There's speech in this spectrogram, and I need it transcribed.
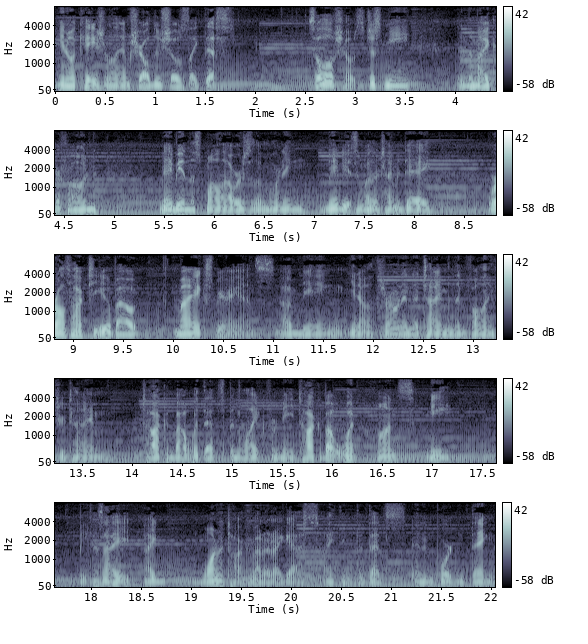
you know, occasionally I'm sure I'll do shows like this, solo shows, just me in the microphone, maybe in the small hours of the morning, maybe at some other time of day, where I'll talk to you about my experience of being, you know, thrown into time and then falling through time. Talk about what that's been like for me. Talk about what haunts me, because I I want to talk about it. I guess I think that that's an important thing.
